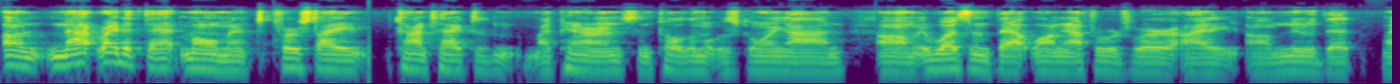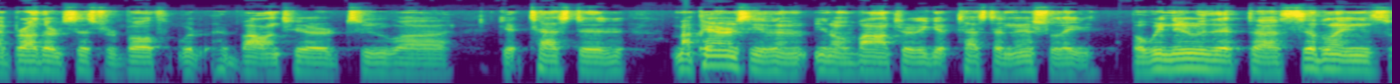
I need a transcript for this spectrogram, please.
um, not right at that moment. First, I contacted my parents and told them what was going on. Um, it wasn't that long afterwards where I um, knew that my brother and sister both would, had volunteered to uh, get tested. My parents even, you know, volunteered to get tested initially, but we knew that uh, siblings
